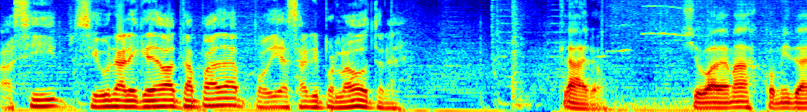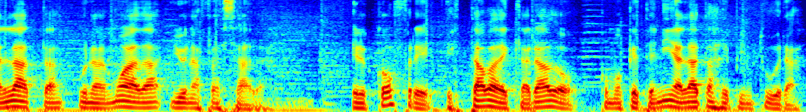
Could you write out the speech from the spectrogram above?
así si una le quedaba tapada podía salir por la otra. Claro, Llevó además comida en lata, una almohada y una frazada. El cofre estaba declarado como que tenía latas de pintura,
